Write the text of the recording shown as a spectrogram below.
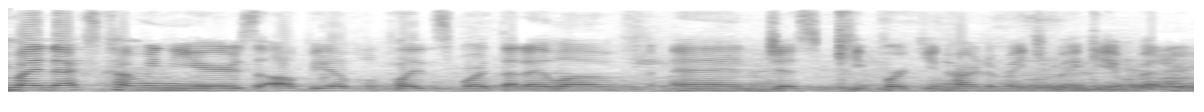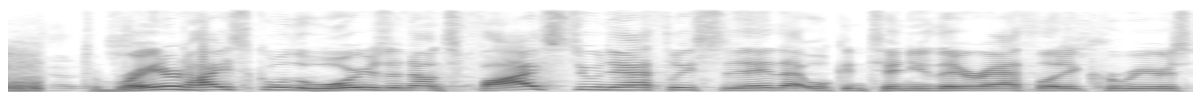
my next coming years, I'll be able to play the sport that I love and just keep working hard to make my game better. To Brainerd High School, the Warriors announced five student athletes today that will continue their athletic careers.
